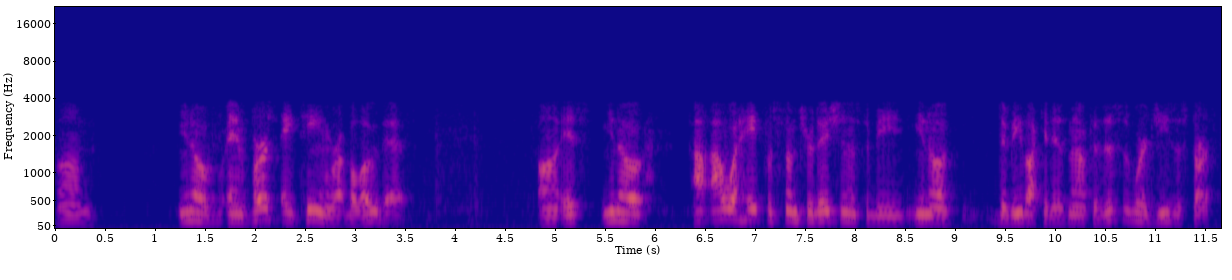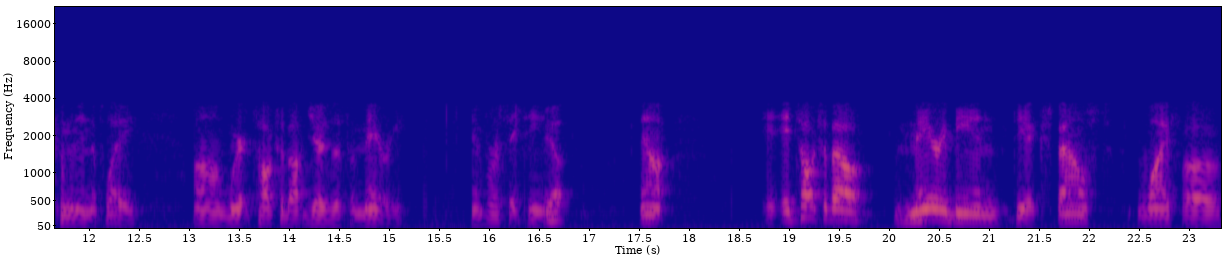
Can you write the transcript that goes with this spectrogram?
Um, you know, in verse 18, right below that, uh, it's you know, I, I would hate for some traditions to be you know to be like it is now because this is where Jesus starts coming into play, um, where it talks about Joseph and Mary in verse 18. Yep. Now, it, it talks about Mary being the espoused wife of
